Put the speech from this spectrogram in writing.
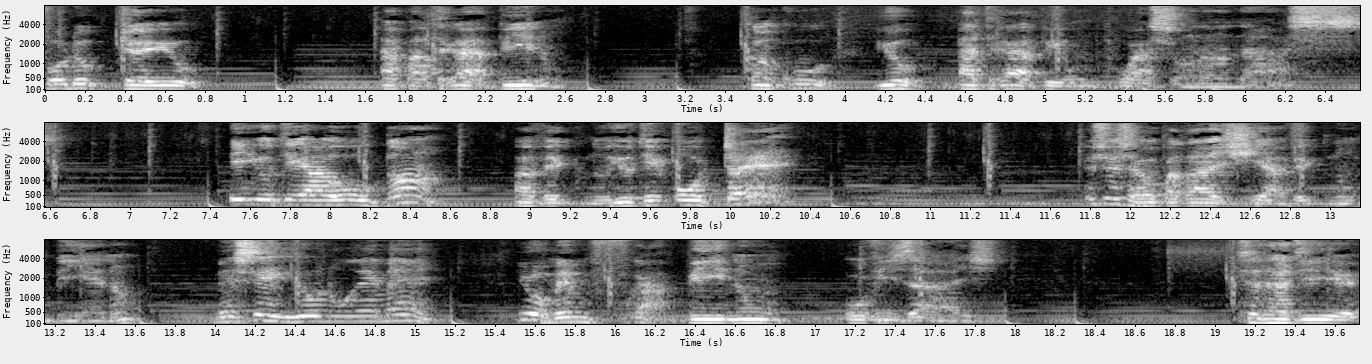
Fodok te yo. ap atrape nou. Kankou yo atrape yon poason nan as. E yo te aogan avèk nou, yo te oten. E se sa yo pataji avèk nou byen nou. Men se yo nou remen, yo men frape nou ou vizaj. Se na dir,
